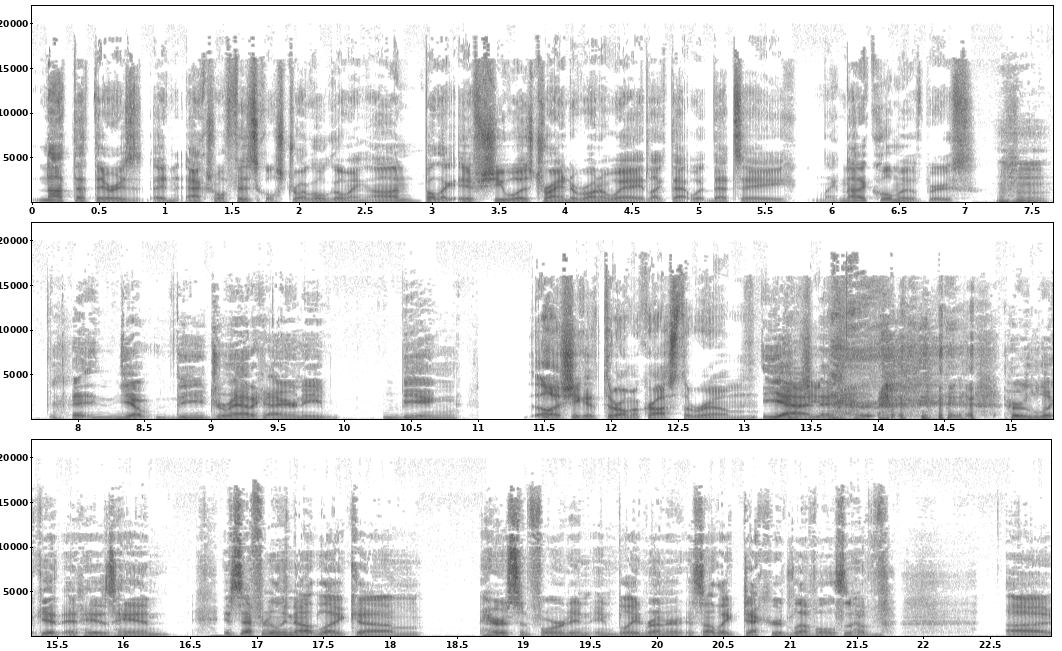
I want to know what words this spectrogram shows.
Not that there is an actual physical struggle going on, but like if she was trying to run away, like that would that's a like not a cool move, Bruce. hmm Yeah, the dramatic irony being Oh, she could throw him across the room. Yeah, She- and her her look at, at his hand. It's definitely not like um, Harrison Ford in, in Blade Runner. It's not like Deckard levels of uh,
